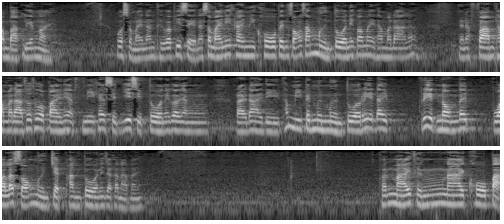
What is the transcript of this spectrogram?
ลำบากเลี้ยงหน่อยพวกสมัยนั้นถือว่าพิเศษนะสมัยนี้ใครมีโคเป็นสองสามหมื่นตัวนี่ก็ไม่ธรรมดาแล้ว เนี่ยนะฟาร์มธรรมดาทั่วๆไปเนี่ยมีแค่สิบยี่สิบตัวนี่ก็ยังรายได้ดี ถ้ามีเป็นหมื่นหมื่นตัวรีดได้รีดนมได้วันละสองหมื่นเจ็ดพันตัวนี่จะขนาดไหนพันหมายถึงนายโคปะ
